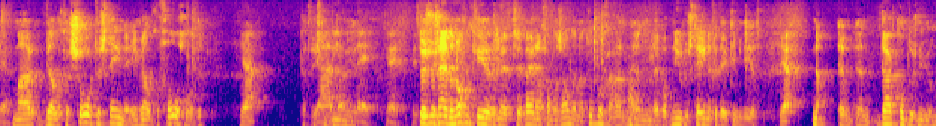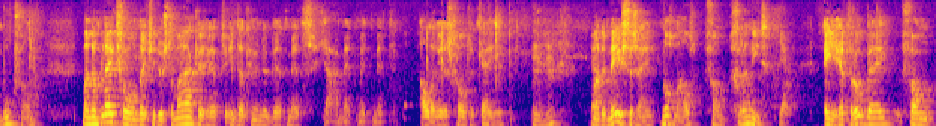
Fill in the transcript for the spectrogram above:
Ja. Maar welke soorten stenen in welke volgorde, Ja. Dat wist Ja, ik niet dat- meer. nee, nee. Dus- Dus we zijn er nog een keer met uh, Wijnand van der Zanden naartoe gegaan en hebben opnieuw de stenen gedetermineerd. ja, Nou, en, en daar komt dus nu een boek van. Maar dan blijkt gewoon dat je dus te maken hebt in dat hunebed met, ja, met, met, met allereerst grote keien. mhm, Maar de meeste zijn, nogmaals, van graniet. ja. En je hebt er ook bij van,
